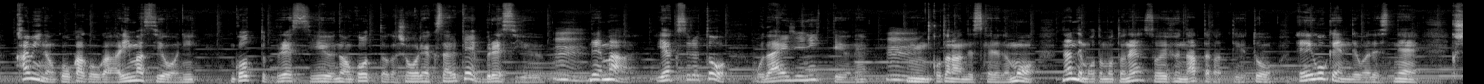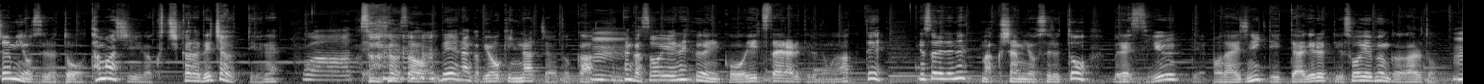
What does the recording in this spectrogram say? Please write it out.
「神のご加護がありますように」God bless you の God が省略されて bless you うんでまあ訳するとお大事にっていうね、うん。うんことなんですけれどもなんでもともとねそういう風になったかっていうと英語圏ではですねくしゃみをすると魂が口から出ちゃうっていうね。ふわーって。そうそうそう。でなんか病気になっちゃうとか、うん。なんかそういうね風にこう言い伝えられてるのがあってでそれでね、まあ、くしゃみをすると「ブレスユー」ってお大事にって言ってあげるっていうそういう文化があると。うん。う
